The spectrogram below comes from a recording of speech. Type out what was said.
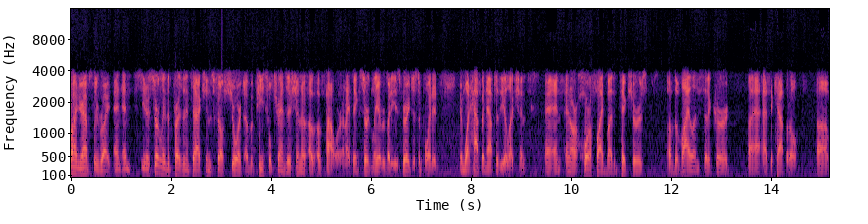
Brian, you're absolutely right, and and you know certainly the president's actions fell short of a peaceful transition of, of power, and I think certainly everybody is very disappointed in what happened after the election, and and are horrified by the pictures of the violence that occurred uh, at- the Capitol, um,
